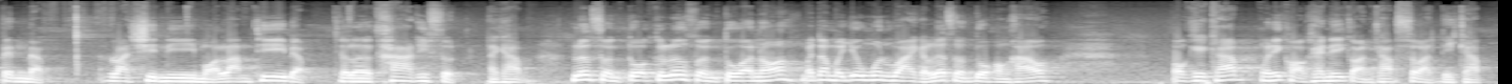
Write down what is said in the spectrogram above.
เป็นแบบราชินีหมอลำที่แบบเจริญค่าที่สุดนะครับ เรื่องส่วนตัวคือเรื่องส่วนตัวเนาะไม่ต้องมายุ่งวุ่นวายกับเรื่องส่วนตัวของเขาโอเคครับ วันนี้ขอแค่นี้ก่อนครับ สวัสดีครับ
